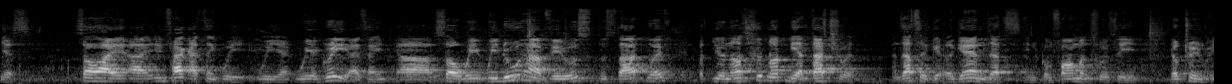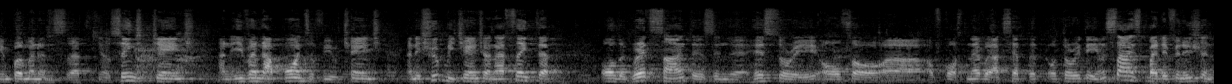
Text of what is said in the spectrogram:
Yes. So, I, I, in fact, I think we, we, we agree, I think. Uh, so, we, we do have views to start with, but you not, should not be attached to it. And that's, again, that's in conformance with the doctrine of impermanence, that you know, things change and even our points of view change, and it should be changed. And I think that all the great scientists in the history also, uh, of course, never accepted authority. And science, by definition,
